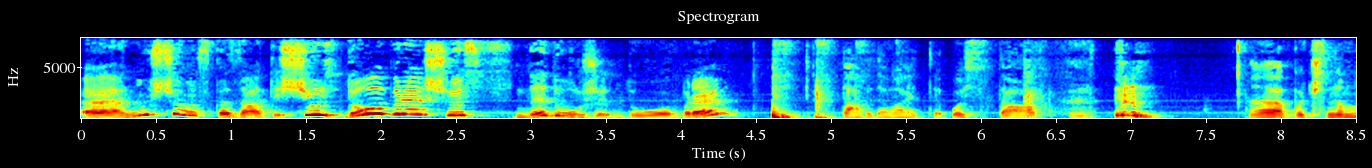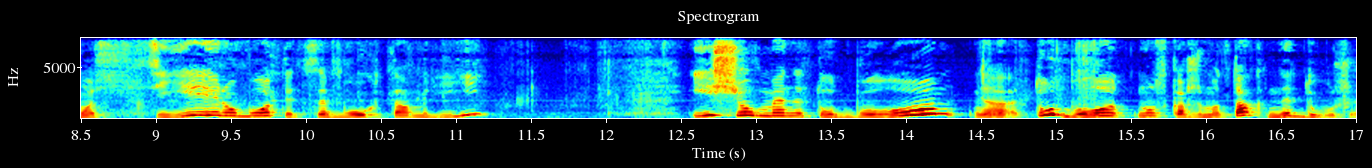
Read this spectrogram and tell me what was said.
Е, Ну, що вам сказати? Щось добре, щось не дуже добре. Так, давайте ось так. Почнемо з цієї роботи. Це бухта мрій. І що в мене тут було? Е, Тут було, ну скажімо так, не дуже.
